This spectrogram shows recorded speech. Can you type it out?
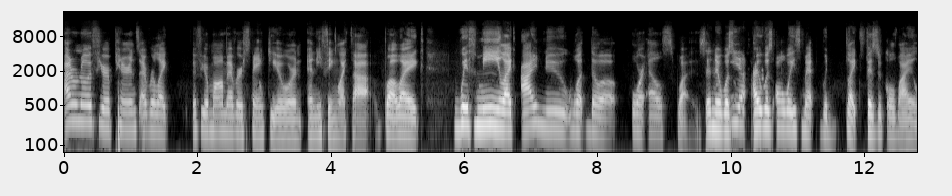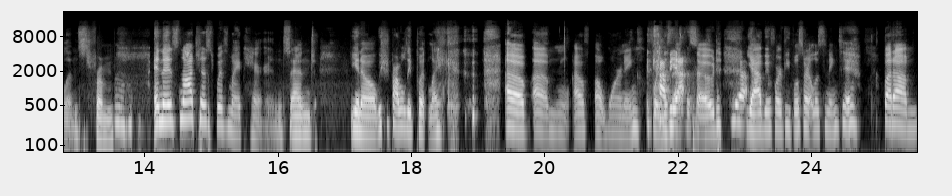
i don't know if your parents ever like if your mom ever spanked you or anything like that but like with me like i knew what the or else was and it was yeah. i was always met with like physical violence from mm-hmm. and it's not just with my parents and you know, we should probably put like a um a, a warning for Caveat. this episode. Yeah. yeah, before people start listening to. But um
